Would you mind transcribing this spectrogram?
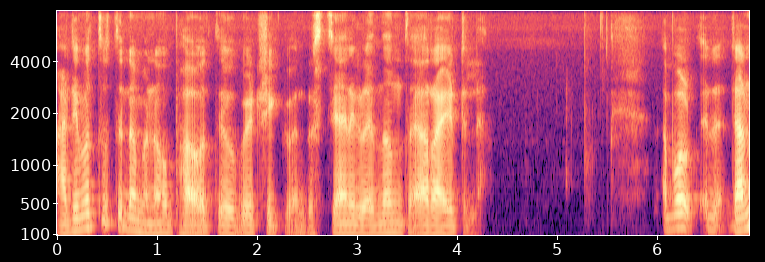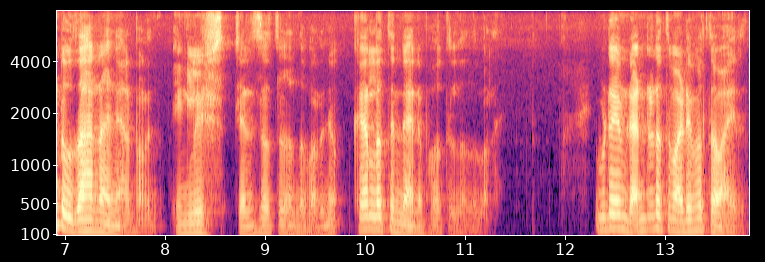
അടിമത്വത്തിന്റെ മനോഭാവത്തെ ഉപേക്ഷിക്കുവാൻ ക്രിസ്ത്യാനികൾ എന്നും തയ്യാറായിട്ടില്ല. അപ്പോൾ രണ്ട് ഉദാഹരണം ഞാൻ പറഞ്ഞു. ഇംഗ്ലീഷ് ചരിത്രത്തിൽ നിന്ന് പറഞ്ഞു കേരളത്തിന്റെ അനുഭവത്തിൽ നിന്ന് പറഞ്ഞു. ഇവിടെയും രണ്ടിടത്തും അടിമത്തമായിരുന്നു.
